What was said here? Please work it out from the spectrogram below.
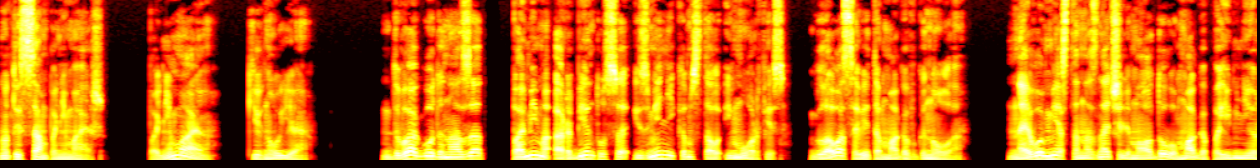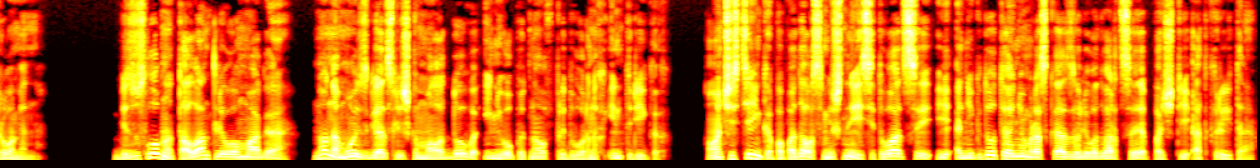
Но ты сам понимаешь. Понимаю, кивнул я. Два года назад, помимо Арбентуса, изменником стал и Морфис, глава Совета магов Гнола. На его место назначили молодого мага по имени Ромен. Безусловно, талантливого мага, но, на мой взгляд, слишком молодого и неопытного в придворных интригах. Он частенько попадал в смешные ситуации, и анекдоты о нем рассказывали во дворце почти открыто.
